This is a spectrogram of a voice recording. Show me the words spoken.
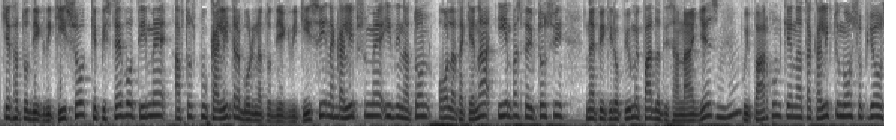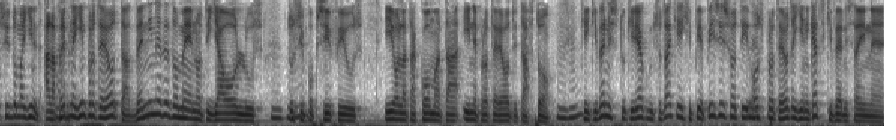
και θα το διεκδικήσω και πιστεύω ότι είμαι αυτός που καλύτερα μπορεί να το διεκδικήσει, να καλύψουμε ή δυνατόν όλα τα κενά ή, εν πάση περιπτώσει, να επικυροποιούμε πάντα τις αναγκε που υπάρχουν και να τα καλύπτουμε όσο πιο σύντομα γίνεται. Αλλά πρέπει να γίνει προτεραιότητα. Δεν είναι δεδομένο ότι για όλους mm-hmm. τους υποψήφιους ή όλα τα κόμματα είναι προτεραιότητα Και η κυβέρνηση του Κυριάκου Μητσοτάκη έχει πει επίσης ότι ναι. ως προτεραιότητα γενικά της κυβέρνησης θα είναι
